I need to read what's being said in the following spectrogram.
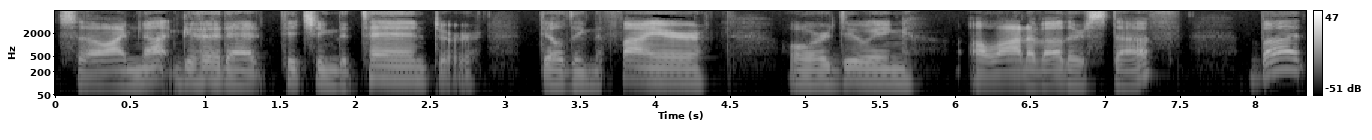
So I'm not good at pitching the tent or building the fire or doing a lot of other stuff, but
